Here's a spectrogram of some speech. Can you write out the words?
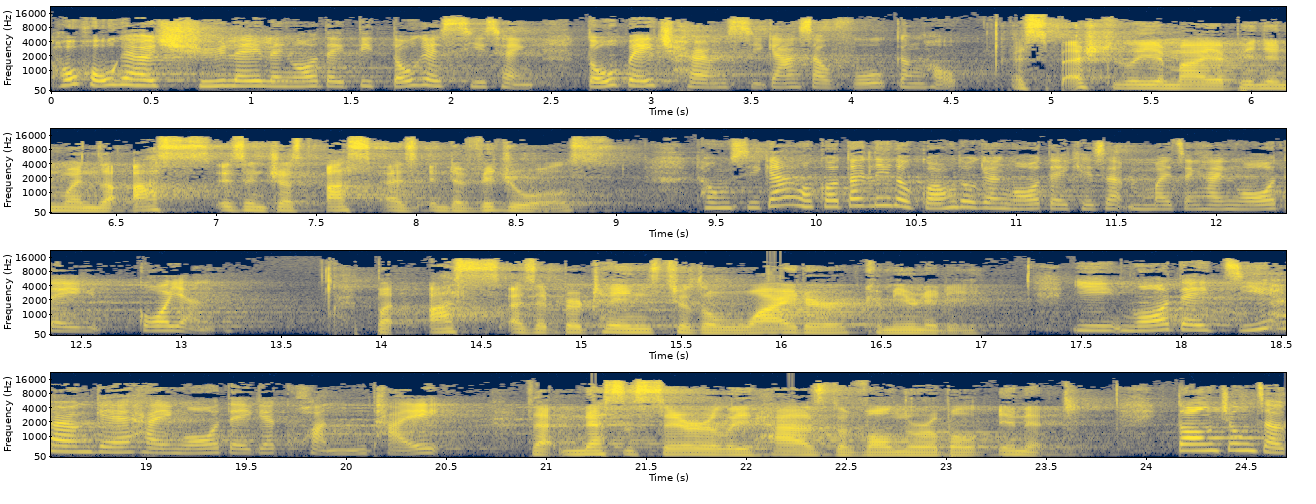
好好嘅去处理令我哋跌倒嘅事情，倒比长时间受苦更好。 Especially, in my opinion, when the us isn't just us as individuals, 同时间，我觉得呢度讲到嘅我哋其实唔系净系我哋个人， but us as it pertains to the wider community 而我哋指向嘅系我哋嘅群体， that necessarily has the vulnerable in it, 当中就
